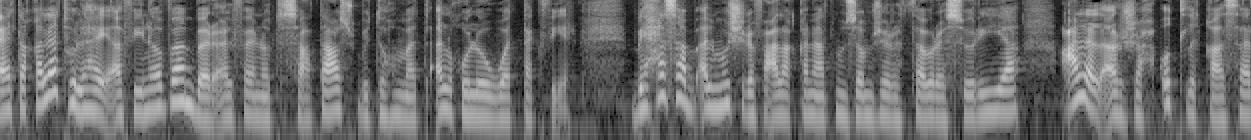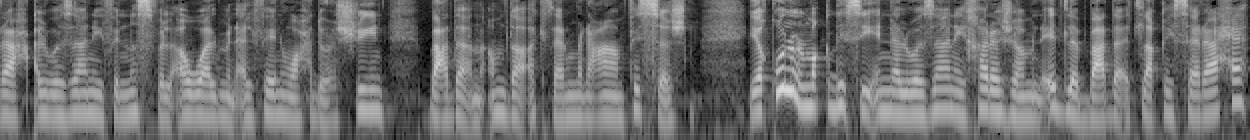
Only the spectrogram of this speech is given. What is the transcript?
اعتقلته الهيئة في نوفمبر 2019 بتهمة الغلو والتكفير. بحسب المشرف على قناة مزمجر الثورة السورية على الأرجح أطلق سراح الوزاني في النصف الأول من 2021 بعد أن أمضى أكثر من عام في السجن. يقول المقدسي إن الوزاني خرج من إدلب بعد إطلاق سراحه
